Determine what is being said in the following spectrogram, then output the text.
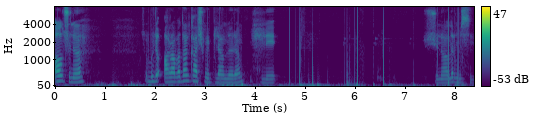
Al şunu. Sonra bu arabadan kaçmayı planlıyorum. Hani şunu alır mısın?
